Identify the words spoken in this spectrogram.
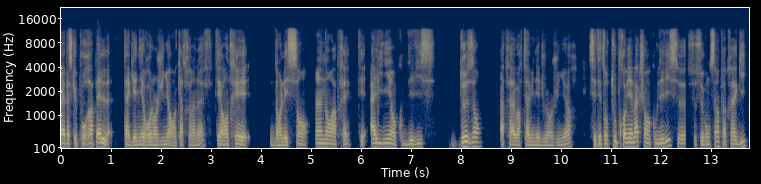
Ouais, parce que pour rappel, tu as gagné Roland Junior en 89, tu rentré dans les 100 un an après, tu aligné en Coupe Davis deux ans après avoir terminé de jouer en junior. C'était ton tout premier match en Coupe Davis, euh, ce second simple après Guy?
